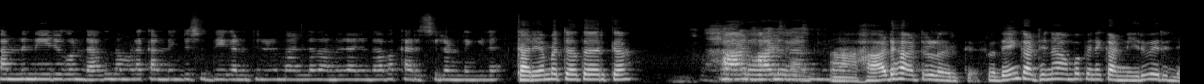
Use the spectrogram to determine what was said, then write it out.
കണ്ണുനീര് കൊണ്ട് അത് നമ്മുടെ കണ്ണിന്റെ ശുദ്ധീകരണത്തിന് ഒരു നല്ലതാണ്. ഒരു അനുതാപ കരച്ചിലുണ്ടെങ്കിൽ. കരയാൻ പറ്റാത്തവർക്ക്? ആ ഹാർഡ് ഹാർട്ടുള്ളവർക്ക്. ഹൃദയം കഠിനമാകുമ്പോൾ പിന്നെ കണ്ണീര് വരില്ല.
